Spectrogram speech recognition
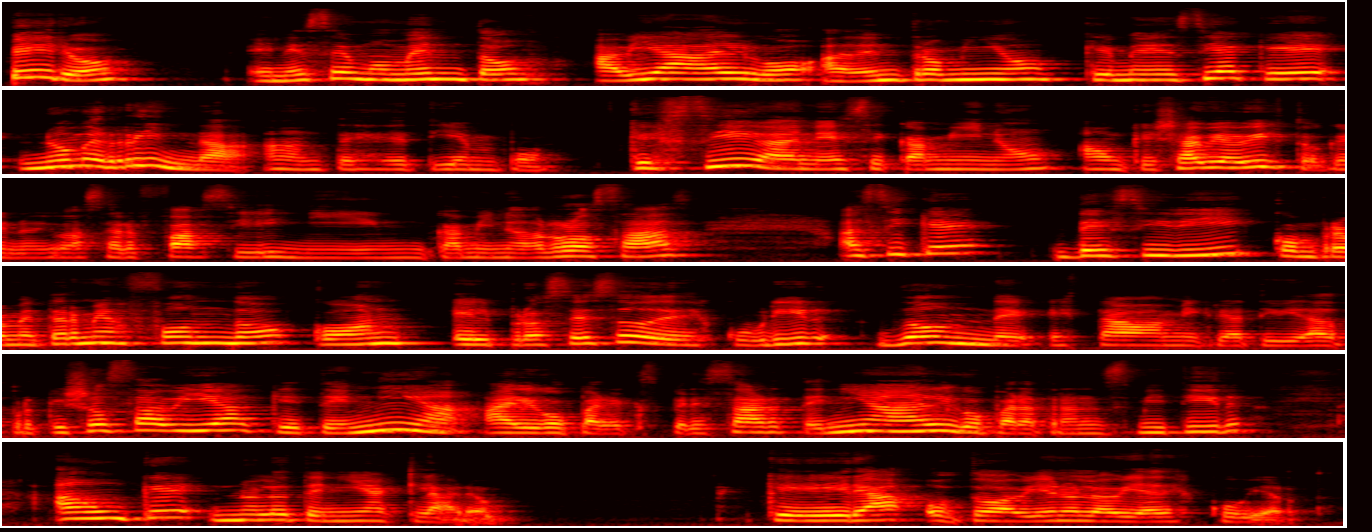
Pero en ese momento había algo adentro mío que me decía que no me rinda antes de tiempo, que siga en ese camino, aunque ya había visto que no iba a ser fácil ni un camino de rosas, así que decidí comprometerme a fondo con el proceso de descubrir dónde estaba mi creatividad, porque yo sabía que tenía algo para expresar, tenía algo para transmitir, aunque no lo tenía claro, que era o todavía no lo había descubierto.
